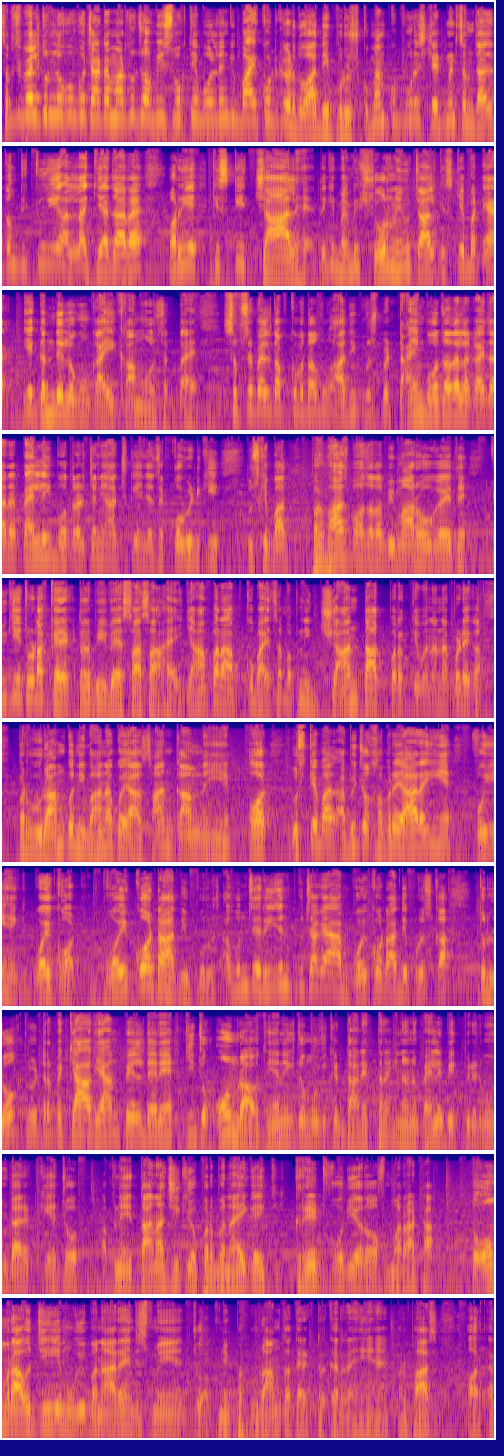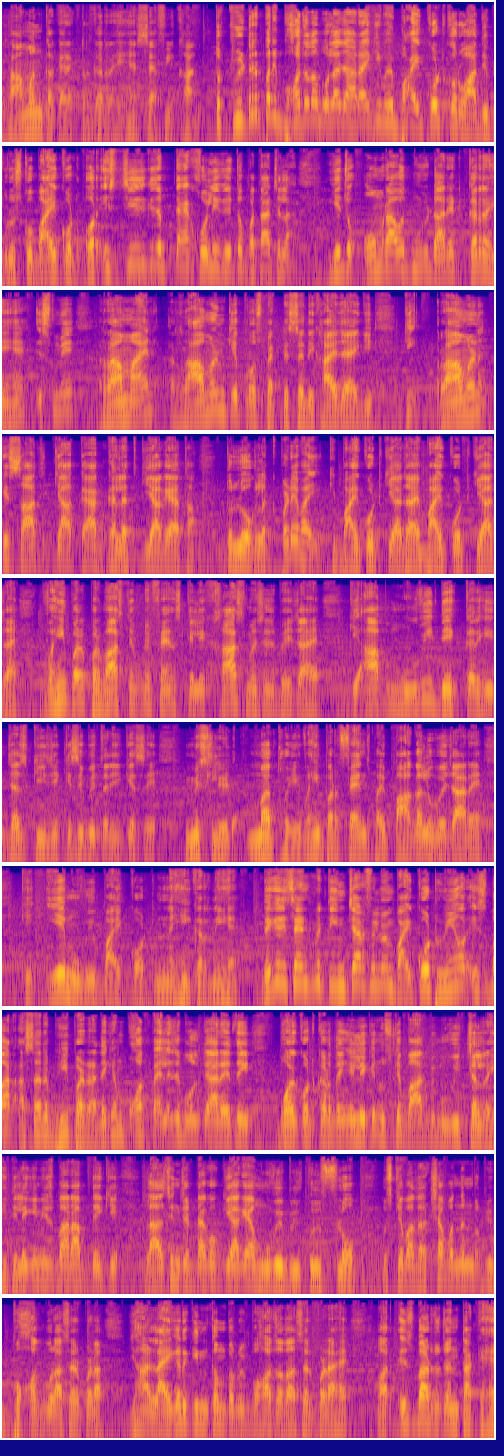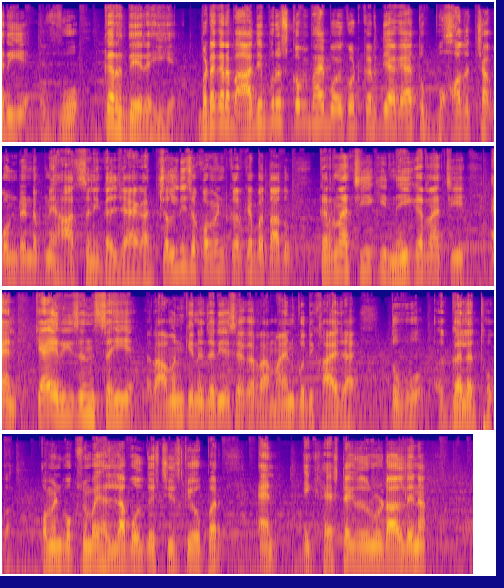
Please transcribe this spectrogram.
सबसे पहले तुम लोगों को चाटा मार दो जो अभी इस वक्त ये बोल रहे हैं कि बाइकआउट कर दो आदि पुरुष को। मैं आपको पूरे स्टेटमेंट समझा देता हूँ कि क्यों ये हल्ला किया जा रहा है और ये किसकी चाल है। देखिए, मैं भी श्योर नहीं हूँ चाल किसकी बट यार, ये गंदे लोगों का ही काम हो सकता है। सबसे पहले तो आपको बता दूँ, आदि पुरुष पर टाइम बहुत ज़्यादा लगाया जा रहा है। पहले ही बहुत अड़चने आ चुकी हैं, जैसे कोविड की, उसके बाद प्रभास बहुत ज़्यादा बीमार हो गए थे, क्योंकि ये थोड़ा कैरेक्टर भी वैसा सा है। यहाँ पर आपको भाई साहब अपनी जान ताक पर रख के बनाना पड़ेगा। प्रभु राम को निभाना कोई आसान काम नहीं है। और उसके बाद अभी जो खबरें आ रही हैं, वो ये हैं कि बॉयकॉट बॉयकॉट आदि पुरुष। अब उनसे रीजन पूछा गया बॉयकॉट आदि पुरुष का तो लोग ट्विटर पे क्या ज्ञान पेल दे रहे हैं कि जो ओम रावत है यानी कि जो मूवी के डायरेक्टर हैं, इन्होंने पहले भी एक पीरियड मूवी डायरेक्ट की है, जो अपने तानाजी के ऊपर बनाई गई थी ग्रेट वॉरियर ऑफ़ मराठा तो ओम रावत जी ये मूवी बना रहे हैं, जिसमें जो अपने प्रभुराम का कैरेक्टर कर रहे हैं, प्रभास, और रावण का कैरेक्टर कर रहे हैं, सैफ अली खान। तो ट्विटर पर बहुत ज़्यादा बोला जा रहा है कि भाई बाइकआउट करो आदि पुरुष को बाइकआउट और इस चीज़ की जब तय खोली गई तो पता चला, ये जो ओम रावत मूवी डायरेक्ट कर रहे हैं, इसमें रामायण रावण के प्रोस्पेक्टिव से दिखाई जाएगी। कि रावण के साथ क्या क्या गलत किया गया था। तो लोग लग पड़े भाई कि बाइकआउट किया जाए बाइकआउट किया जाए। वहीं पर प्रभास ने अपने फैंस के लिए खास मैसेज भेजा है कि आप मूवी देखकर ही जज कीजिए, किसी भी तरीके से मिसलीड मत होइए। वहीं पर फैंस भाई पागल हुए जा रहे हैं कि ये मूवी बाइकआउट नहीं करनी है। देखिए रिसेंट में तीन चार फ़िल्में बाइकआउट हुई हैं और इस बार असर भी पड़ रहा है। देखिए, हम बहुत पहले से बोलते आ रहे थे बॉयकॉट कर देंगे, लेकिन उसके बाद भी मूवी चल रही थी। लेकिन इस बार आप देखिए, लाल सिंह चड्डा को किया गया मूवी बिल्कुल फ्लॉप उसके बाद रक्षाबंधन पर भी बहुत बुरा असर पड़ा। यहाँ लाइगर की इनकम पर भी बहुत ज़्यादा असर पड़ा है और इस बार जो जनता कह रही है, वो कर दे रही है। बट अगर अब आदि पुरुष को भी भाई बॉयकॉट कर दिया गया तो बहुत अच्छा कंटेंट अपने हाथ से निकल जाएगा। जल्दी से कमेंट करके बता दो, करना चाहिए कि नहीं करना चाहिए? एंड क्या रीजन सही है? रावण के नज़रिए से अगर रामायण को दिखाया जाए तो वो गलत होगा। कमेंट बॉक्स में भाई हल्ला बोल दो इस चीज़ के ऊपर। एंड एक हैशटैग ज़रूर डाल देना।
